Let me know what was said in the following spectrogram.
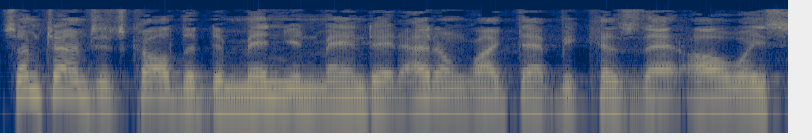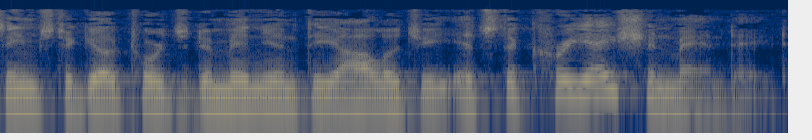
Sometimes it's called the dominion mandate. I don't like that because that always seems to go towards dominion theology. It's the creation mandate.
